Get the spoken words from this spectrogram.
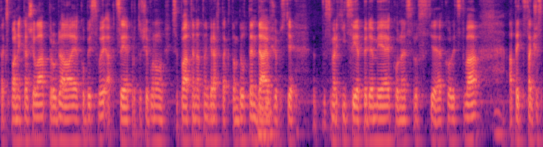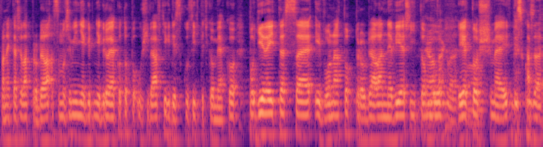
tak spanikařila, prodala jakoby svoje akcie, protože ono, se páte na ten graf, tak tam byl ten dive, mm. že prostě smrtící epidemie, konec prostě jako lidstva. A teď takže spanekařila, prodala a samozřejmě někdo, někdo jako to používá v těch diskuzích teď jako podívejte se, i ona to prodala, nevěří tomu, jo, takhle, je no. to šmejt. Diskuze. A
